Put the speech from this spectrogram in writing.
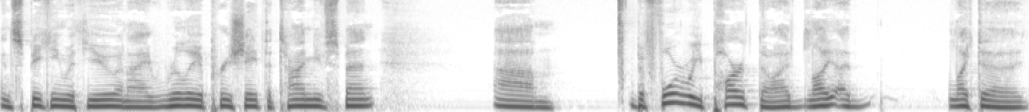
in speaking with you, and I really appreciate the time you've spent. Um, before we part, though, I'd like I'd like to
